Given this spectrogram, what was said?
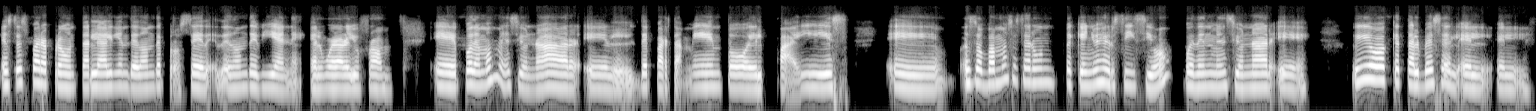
Esto es para preguntarle a alguien de dónde procede, de dónde viene el where are you from. Eh, podemos mencionar el departamento, el país. Eh, vamos a hacer un pequeño ejercicio. Pueden mencionar, eh, digo que tal vez el, el, el,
